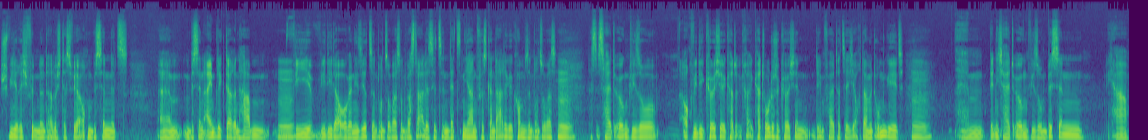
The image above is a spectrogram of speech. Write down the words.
schwierig finde, dadurch, dass wir auch ein bisschen jetzt ähm, ein bisschen Einblick darin haben, Mhm. wie, wie die da organisiert sind und sowas und was da alles jetzt in den letzten Jahren für Skandale gekommen sind und sowas. Hm. Das ist halt irgendwie so, auch wie die Kirche, kat- katholische Kirche in dem Fall tatsächlich auch damit umgeht, Hm. ähm, bin ich halt irgendwie so ein bisschen, ja,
